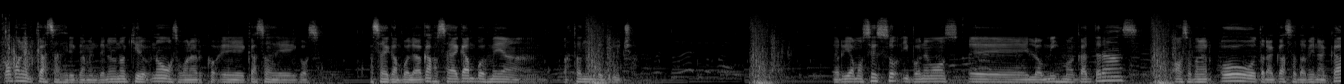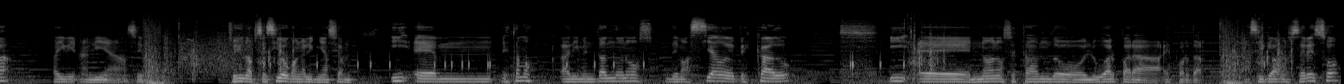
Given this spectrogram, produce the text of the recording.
Vamos a poner casas directamente, ¿no? No quiero. No vamos a poner eh, casas de cosas. Casa de campo. La casa de campo es media. bastante trucha. Derribamos eso y ponemos eh, lo mismo acá atrás. Vamos a poner otra casa también acá. Ahí bien alineada, sí. Soy un obsesivo con la alineación. Y em, estamos alimentándonos demasiado de pescado. Y eh, no nos está dando lugar para exportar. Así que vamos a hacer eso.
